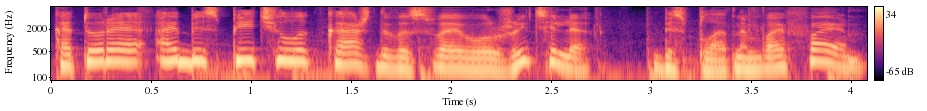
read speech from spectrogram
которая обеспечила каждого своего жителя бесплатным Wi-Fi.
